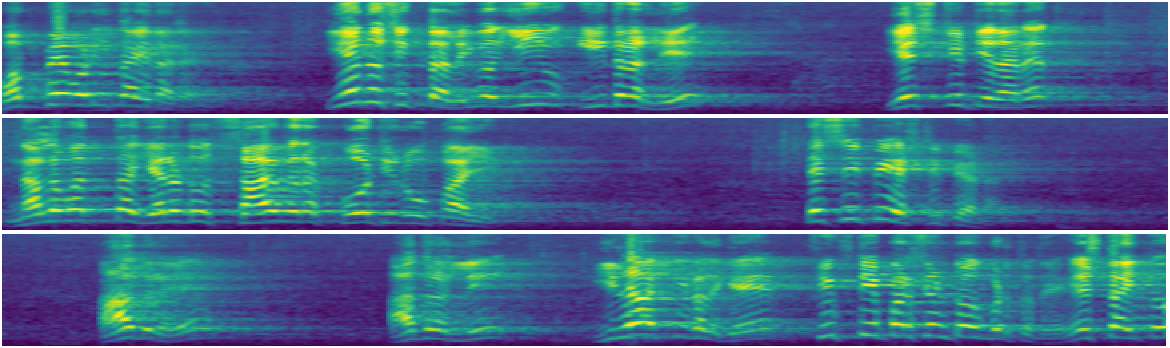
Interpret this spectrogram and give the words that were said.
ಬೊಬ್ಬೆ ಹೊಡಿತಾ ಇದ್ದಾರೆ. ಏನು ಸಿಗ್ತಾ ಇಲ್ಲ ಇವಾಗ ಈ ಇದರಲ್ಲಿ ಎಷ್ಟಿಟ್ಟಿದ್ದಾರೆ? ನಲವತ್ತ ಎರಡು ಸಾವಿರ ಕೋಟಿ ರೂಪಾಯಿ. S C P S T P ಹಣ ಆದರೆ ಅದರಲ್ಲಿ ಇಲಾಖೆಗಳಿಗೆ ಫಿಫ್ಟಿ ಪರ್ಸೆಂಟ್ ಹೋಗ್ಬಿಡ್ತದೆ. ಎಷ್ಟಾಯ್ತು?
